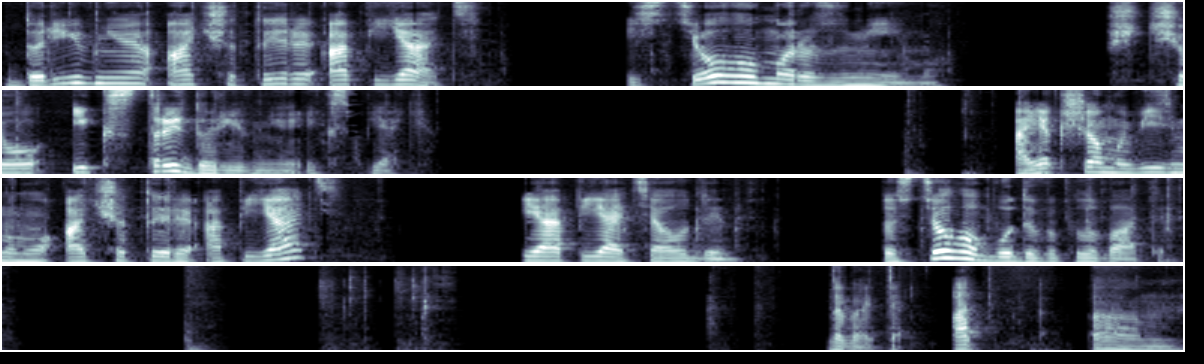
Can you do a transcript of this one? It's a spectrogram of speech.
дорівнює А4, А5. І з цього ми розуміємо, що х3 дорівнює х5. А якщо ми візьмемо А4, А5 і А5, А1, то з цього буде випливати. Давайте. А, ем,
